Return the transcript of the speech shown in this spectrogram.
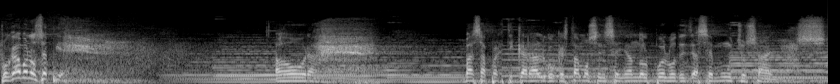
Pongámonos de pie. Ahora vas a practicar algo que estamos enseñando al pueblo desde hace muchos años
